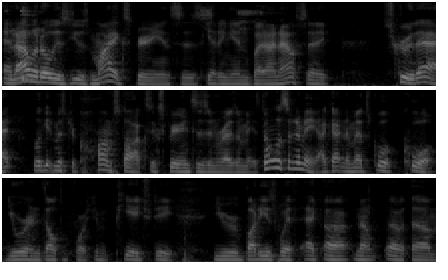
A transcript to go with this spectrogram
and I would always use my experiences getting in, but I now say, screw that. Look at Mr. Comstock's experiences and resumes. Don't listen to me. I got into med school. Cool. You were in Delta Force. You have a PhD. You were buddies with uh no uh, with um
